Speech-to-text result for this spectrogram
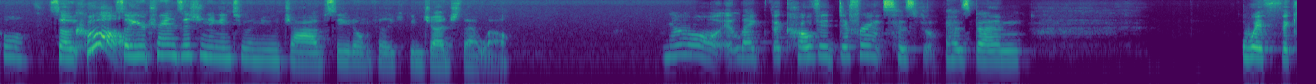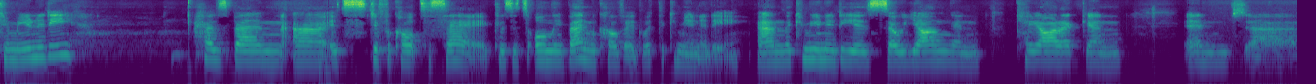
Cool. So Cool. so you're transitioning into a new job so you don't feel like you can judge that well. No, it, like the COVID difference has has been with the community has been uh, it's difficult to say because it's only been COVID with the community, and the community is so young and chaotic and and uh,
